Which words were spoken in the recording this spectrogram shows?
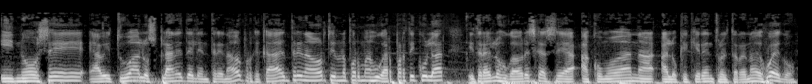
Y no se habitúa a los planes del entrenador, porque cada entrenador tiene una forma de jugar particular y trae los jugadores que se acomodan a, lo que quiere dentro del terreno de juego.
